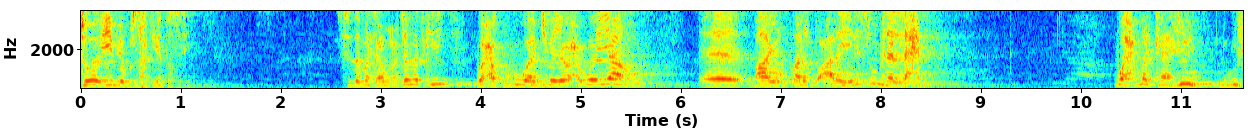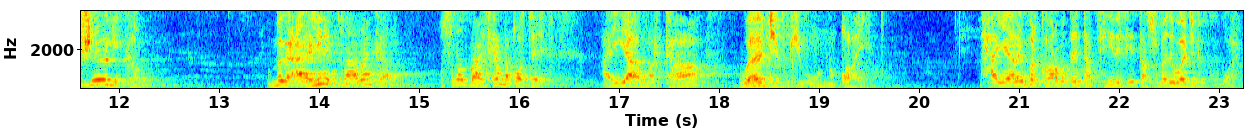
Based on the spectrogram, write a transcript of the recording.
soo iibiyo masaakiinta sii. Sida markaa muctamadkii waxaa kugu waajibaya waxa weeyaanu maa yanaliqu calayhi lismu min allaxmi wax markaa hilib lagu sheegi karo magacaa hilib qaadan kara waslad baa iska noqotee ayaa markaa waajibkii uu noqonaya. Maxaa yeelay marka horeba da intaad siinaysa intaasubaada waajibka kugu ahay.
